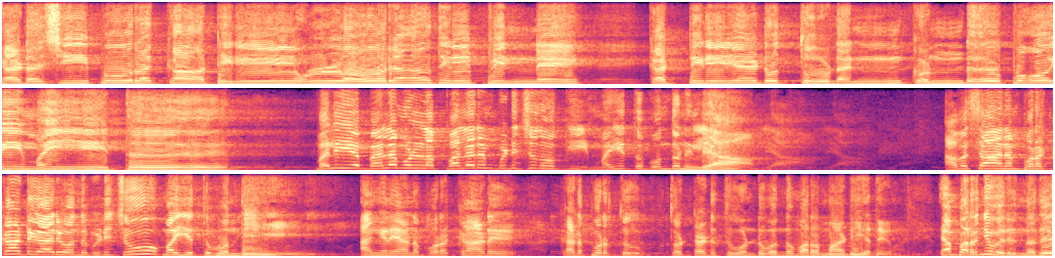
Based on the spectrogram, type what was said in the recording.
കടശി പുറക്കാട്ടിൽ ഉള്ളോരതിൽ പിന്നെ കട്ടിൽ എടുത്തുടൻ കൊണ്ടുപോയി മയ്യത്ത്. വലിയ ബലമുള്ള പലരും പിടിച്ചു നോക്കി മയ്യത്ത് പൊന്തണില്ല. അവസാനം പുറക്കാട്ടുകാർ വന്ന് പിടിച്ചു മയ്യത്ത് പൊന്തി. അങ്ങനെയാണ് പുറക്കാട് കടപ്പുറത്ത് തൊട്ടടുത്ത് കൊണ്ടുവന്ന് മറമാടിയത്. ഞാൻ പറഞ്ഞു വരുന്നത്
